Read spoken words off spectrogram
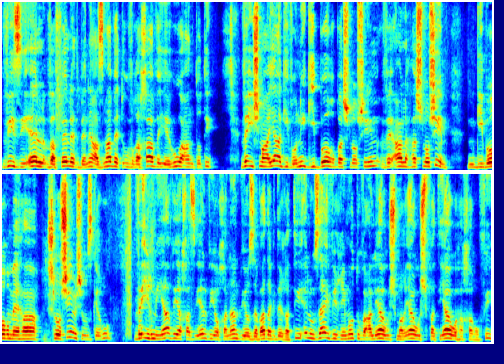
ויזיאל ופלט בני עזמוות וברכה ויהוא הענתותי. וישמעיה הגבעוני גיבור בשלושים ועל השלושים, גיבור מהשלושים שהוזכרו. וירמיה ויחזיאל ויוחנן ויוזבד הגדרתי, אלו זי ורימות ובעליה ושמריה ושפטיהו החרופי,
